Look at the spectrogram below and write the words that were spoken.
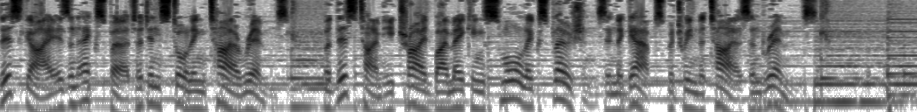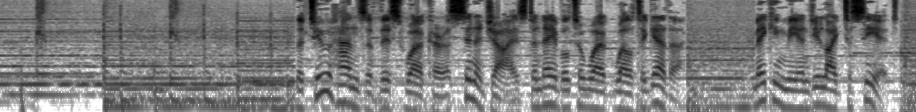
This guy is an expert at installing tire rims, but this time he tried by making small explosions in the gaps between the tires and rims. The two hands of this worker are synergized and able to work well together, making me and you like to see it.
